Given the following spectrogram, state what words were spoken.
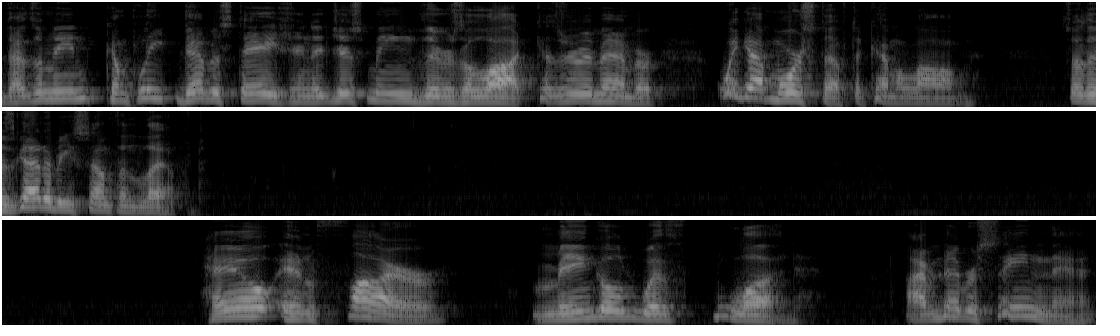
Doesn't mean complete devastation, it just means there's a lot. Because remember, we got more stuff to come along. So there's got to be something left. hail and fire mingled with blood. I've never seen that.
